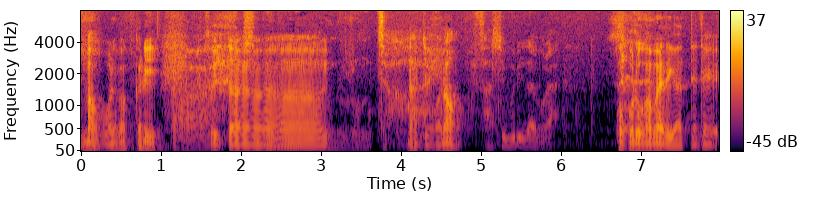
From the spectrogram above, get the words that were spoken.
うん、まあ俺ばっかりそういったなんていうのかな。久しぶりだよこれ。心構えでやってて。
